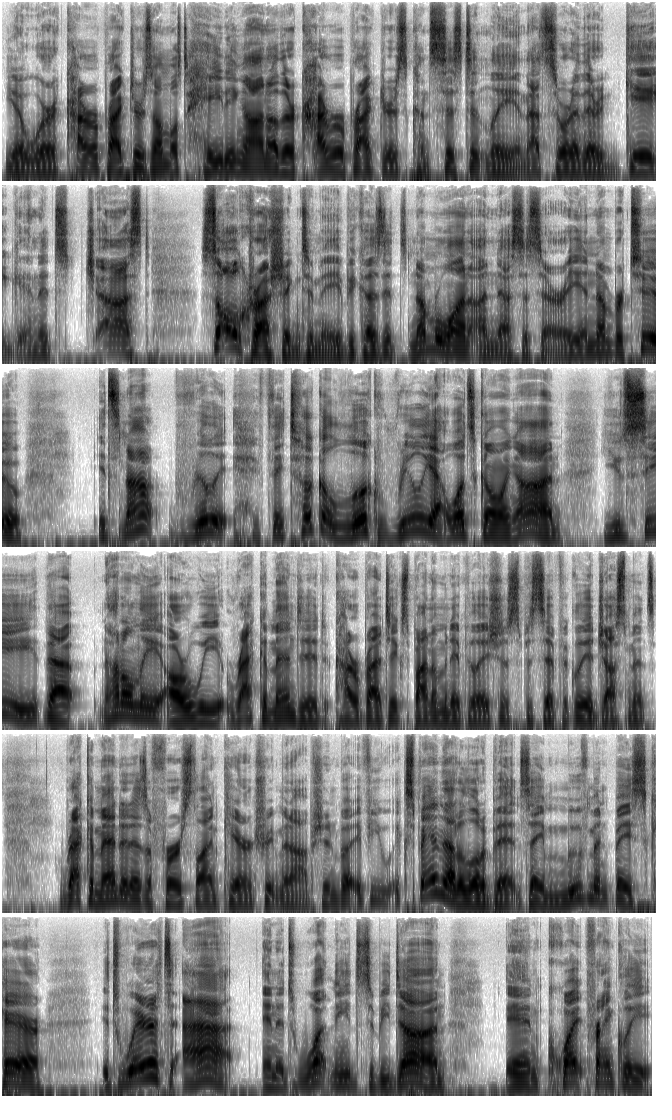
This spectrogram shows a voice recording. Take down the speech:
you know, where chiropractors almost hating on other chiropractors consistently and that's sort of their gig. And it's just soul crushing to me because it's number one, unnecessary. And number two, it's not really, if they took a look really at what's going on, you'd see that not only are we recommended chiropractic, spinal manipulation, specifically adjustments, recommended as a first line care and treatment option, but if you expand that a little bit and say movement based care, it's where it's at and it's what needs to be done. And quite frankly,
